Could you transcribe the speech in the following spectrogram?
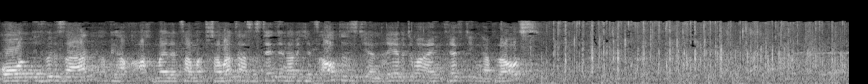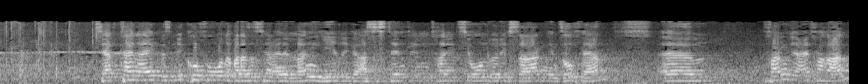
und ich würde sagen, wir haben, ach, meine charmante Assistentin habe ich jetzt auch, das ist die Andrea. Bitte mal einen kräftigen Applaus. Sie hat kein eigenes Mikrofon, aber das ist ja eine langjährige Assistentin-Tradition, würde ich sagen. Insofern ähm, fangen wir einfach an,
